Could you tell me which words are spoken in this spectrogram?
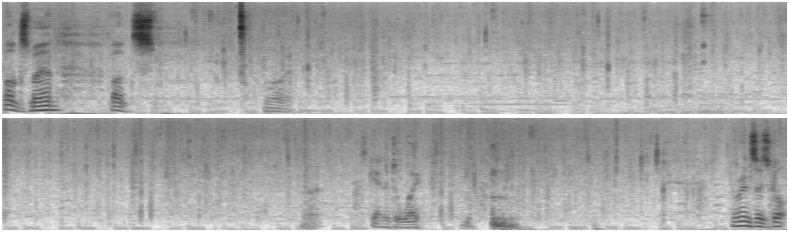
Bugs, man. Bugs. Right. Right, let's get into the way. Lorenzo's got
